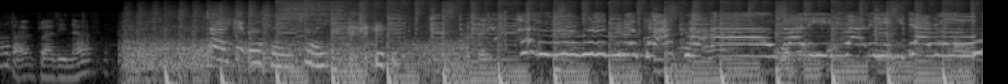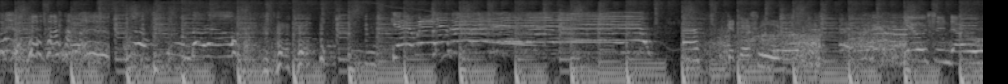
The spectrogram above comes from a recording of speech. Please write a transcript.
I don't bloody know. Oh, get well soon, sorry. Aqua, aqua, Rally, Rally, Darryl. Come on, Darryl. Get well Get well soon. Get well soon, Darryl.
